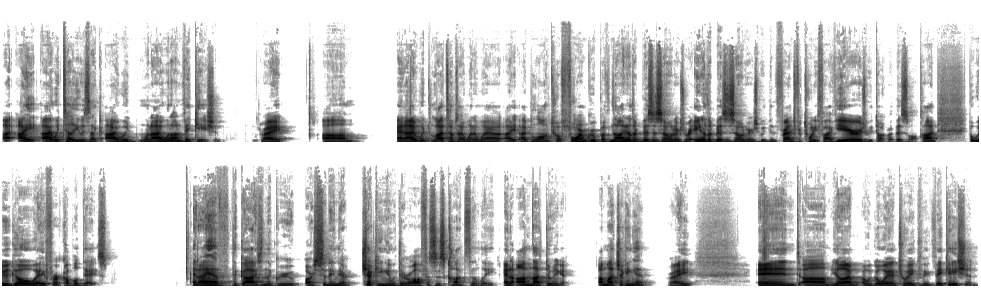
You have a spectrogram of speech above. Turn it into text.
I, I I would tell you is like I would when I went on vacation, right? Um, and I would a lot of times I went away. I, I belong to a forum group of nine other business owners or eight other business owners. We've been friends for 25 years. We talk about business all the time, but we would go away for a couple of days. And I have the guys in the group are sitting there checking in with their offices constantly, and I'm not doing it. I'm not checking in, right? And um, you know, I, I would go away on two week vacation.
